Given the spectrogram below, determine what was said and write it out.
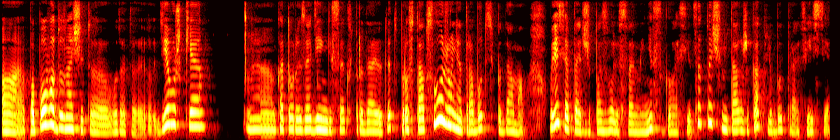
А, по поводу, значит, э, вот этой девушки, Э, которые за деньги секс продают, это просто обслуживание, отработать по домам. Вот здесь, опять же, позволю с вами не согласиться, точно так же, как в любой профессии.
